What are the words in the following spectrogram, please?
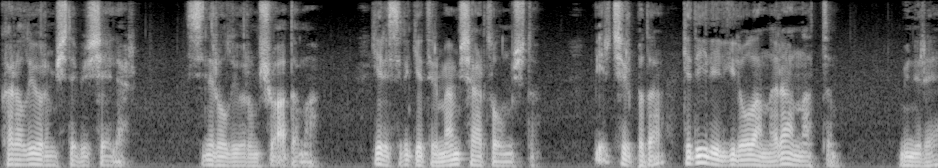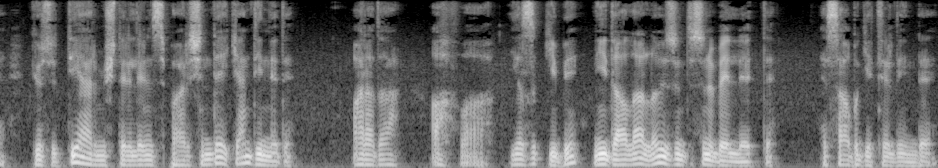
Karalıyorum işte bir şeyler. Sinir oluyorum şu adama. Gerisini getirmem şart olmuştu. Bir çırpıda kediyle ilgili olanları anlattım. Münire gözü diğer müşterilerin siparişindeyken dinledi. Arada ah vah yazık gibi nidalarla üzüntüsünü belli etti. Hesabı getirdiğinde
